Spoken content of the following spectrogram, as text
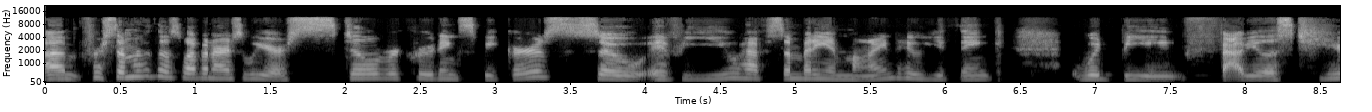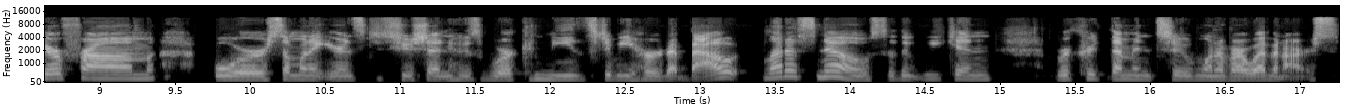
Um, for some of those webinars, we are still recruiting speakers. So if you have somebody in mind who you think would be fabulous to hear from, or someone at your institution whose work needs to be heard about, let us know so that we can recruit them into one of our webinars.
